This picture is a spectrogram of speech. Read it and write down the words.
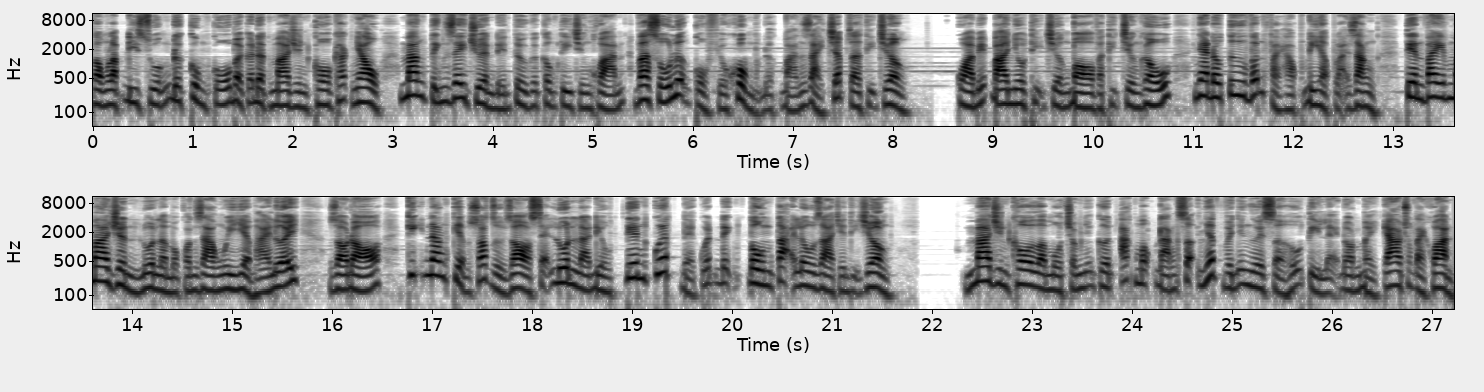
Vòng lặp đi xuống được củng cố bởi các đợt margin call khác nhau, mang tính dây chuyền đến từ các công ty chứng khoán và số lượng cổ phiếu khủng được bán giải chấp ra thị trường. Qua biết bao nhiêu thị trường bò và thị trường gấu, nhà đầu tư vẫn phải học đi học lại rằng tiền vay margin luôn là một con dao nguy hiểm hai lưỡi. Do đó, kỹ năng kiểm soát rủi ro sẽ luôn là điều tiên quyết để quyết định tồn tại lâu dài trên thị trường. Margin call là một trong những cơn ác mộng đáng sợ nhất với những người sở hữu tỷ lệ đòn bẩy cao trong tài khoản.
